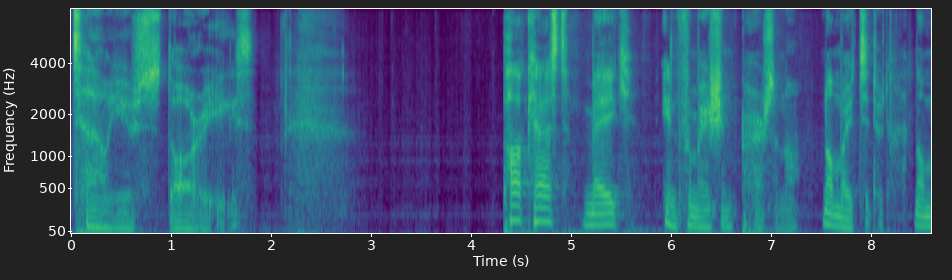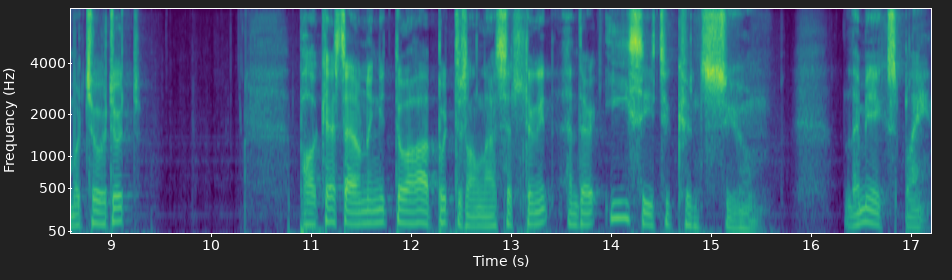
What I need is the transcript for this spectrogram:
tell you stories podcast make information personal. Nummer ett tut. Nummer two tut. to onlingi tuoha puttusanlaisellungit and they're easy to consume. Let me explain.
